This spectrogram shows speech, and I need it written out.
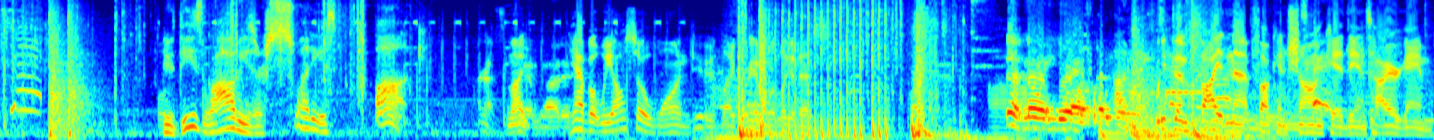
shit! Dude, these lobbies are sweaty as fuck. I got sniped. Yeah, but we also won, dude. Like, look at this. No you knew I was We've been fighting that fucking Sean kid the entire game.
